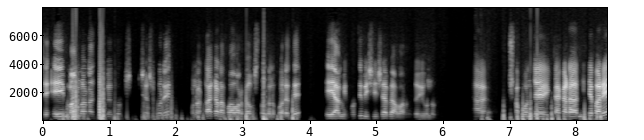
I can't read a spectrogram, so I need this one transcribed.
যে এই মামলাটা যেভাবে শেষ করে ওনার টাকাটা পাওয়ার ব্যবস্থা যেন করে দেয়, এই আমি প্রতিবেশী হিসাবে আমার অনুরোধ। স্বপন যে এই টাকাটা নিতে পারে,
